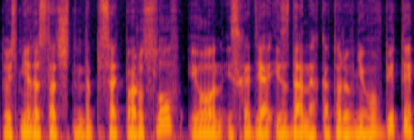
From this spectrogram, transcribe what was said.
То есть мне достаточно написать пару слов, и он, исходя из данных, которые в него вбиты,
